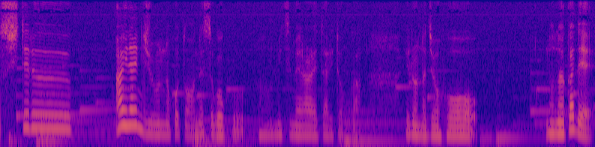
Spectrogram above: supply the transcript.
してる間に自分のことをねすごく、うん、見つめられたりとかいろんな情報の中で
